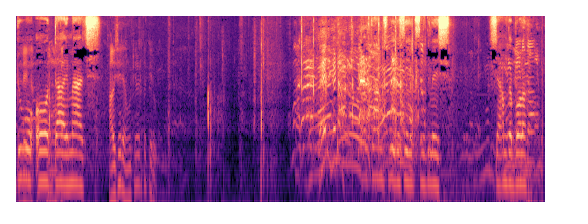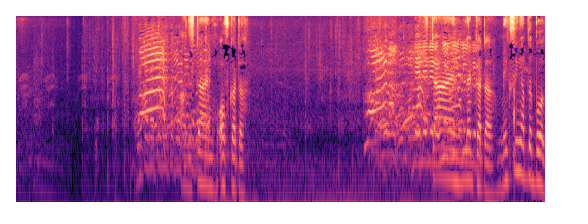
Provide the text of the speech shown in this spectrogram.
Do or die match. അത് ശരിയാ നൂറ്റി അടുത്തൊക്കെ വരും Comes with the six, Nikilesh. Sham the bowler. Ah, this time off cutter. Time leg cutter. Mixing up the ball.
